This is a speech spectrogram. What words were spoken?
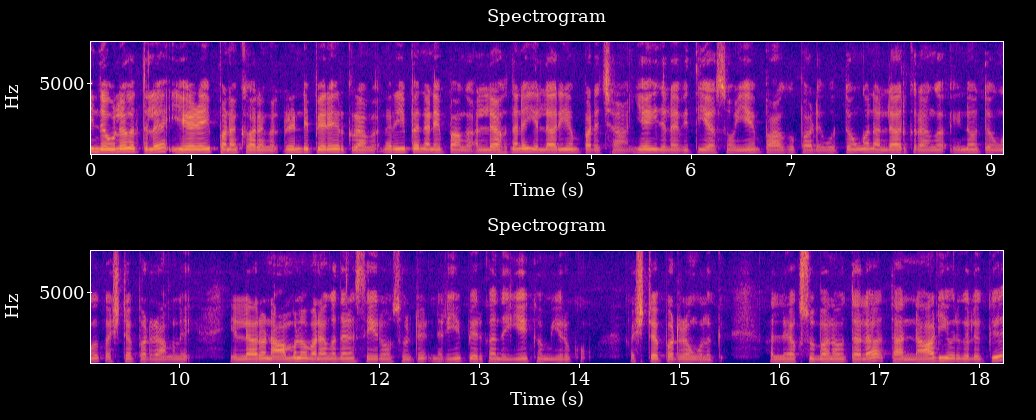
இந்த உலகத்தில் ஏழை பணக்காரங்கள் ரெண்டு பேரே இருக்கிறாங்க. நிறைய பேர் நினைப்பாங்க அல்லாஹ் தானே எல்லாரையும் படைச்சான். ஏன் இதில் வித்தியாசம்? ஏன் பாகுபாடு? ஒருத்தவங்க நல்லா இருக்கிறாங்க இன்னொருத்தவங்க கஷ்டப்படுறாங்களே. எல்லாரும் நாமளும் வணங்க தானே செய்கிறோம் சொல்லிட்டு நிறைய பேருக்கு அந்த ஏக்கம் இருக்கும் கஷ்டப்படுறவங்களுக்கு. அல்லாஹ் சுபானவத்தாலா தான் நாடியவர்களுக்கு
